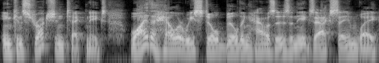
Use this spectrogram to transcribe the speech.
in construction techniques. Why the hell are we still building houses in the exact same way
